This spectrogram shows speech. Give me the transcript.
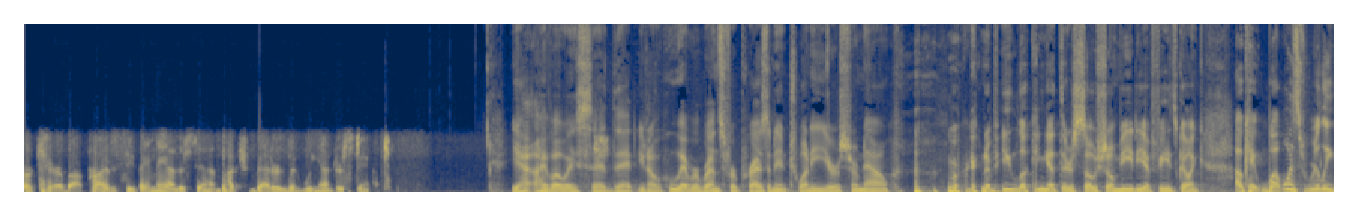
or care about privacy. They may understand it much better than we understand. Yeah, I've always said that, you know, whoever runs for president 20 years from now, we're going to be looking at their social media feeds going, okay, what was really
